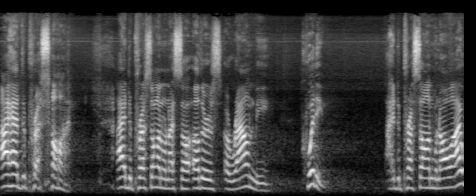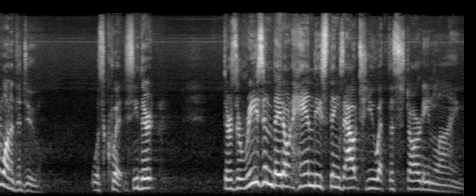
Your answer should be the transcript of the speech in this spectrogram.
I had to press on. I had to press on when I saw others around me quitting. I had to press on when all I wanted to do was quit. See, there, there's a reason they don't hand these things out to you at the starting line.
